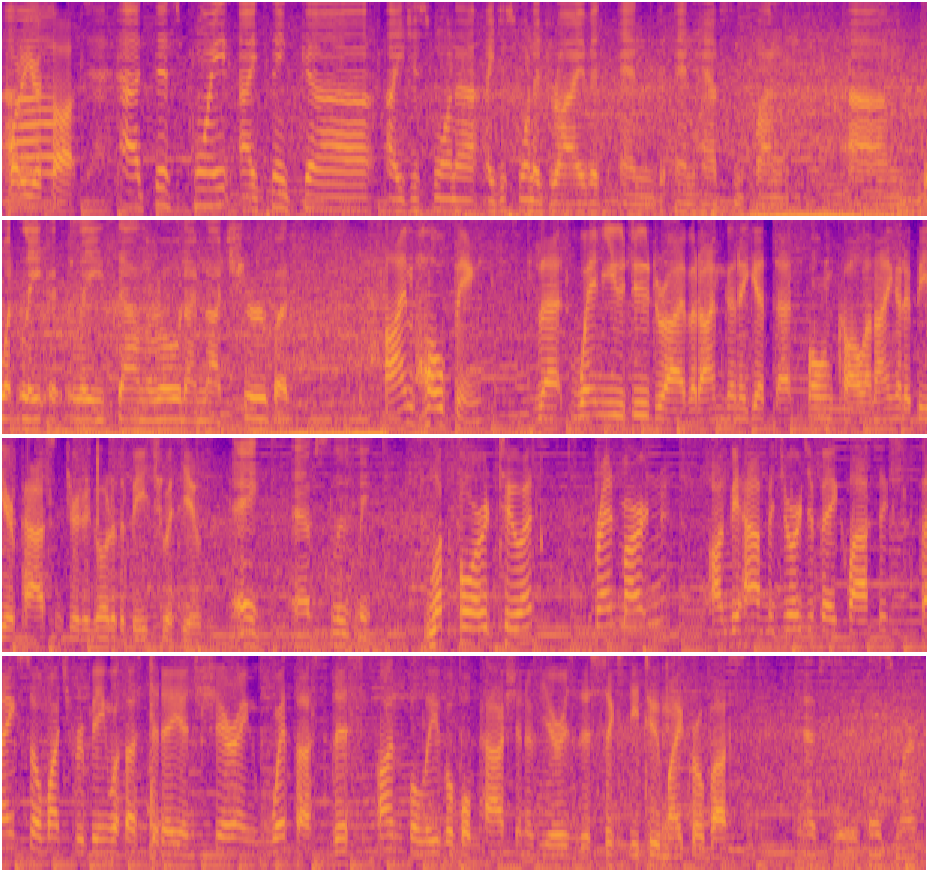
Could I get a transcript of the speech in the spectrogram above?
What are your Um, thoughts? At this point, I think uh, I just wanna I just wanna drive it and and have some fun. Um, what lay, lays down the road, I'm not sure, but I'm hoping that when you do drive it, I'm going to get that phone call and I'm going to be your passenger to go to the beach with you. hey, absolutely. Look forward to it. Brent Martin, on behalf of Georgian Bay Classics, thanks so much for being with us today and sharing with us this unbelievable passion of yours, this 62 microbus. Absolutely. Thanks, Mark.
